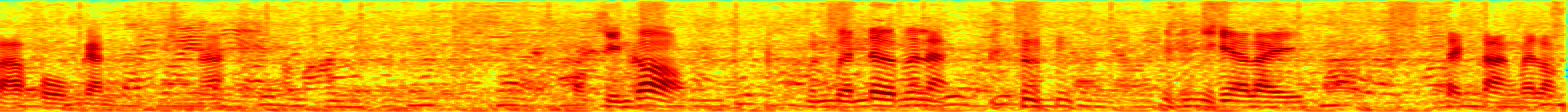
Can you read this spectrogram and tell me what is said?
ปลาโฟมกันนะ ของกินก็เหมือนเหมือนเดิมนั่นแหละ ไม่มีอะไรแตกต่างไปหรอก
